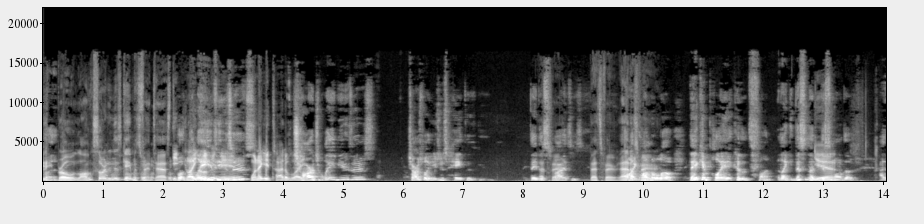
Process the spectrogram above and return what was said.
But- bro, longsword in this game is fantastic. But like Blade even then, users? when I get tired of like charge blade users, charge blade users hate this game. They That's fair. despise this. Game. That's fair. That is like fair. on the low, they can play it because it's fun. Like this is a, this is Yeah. one of the. I,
